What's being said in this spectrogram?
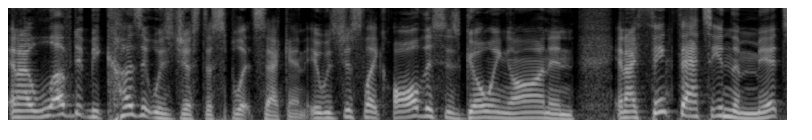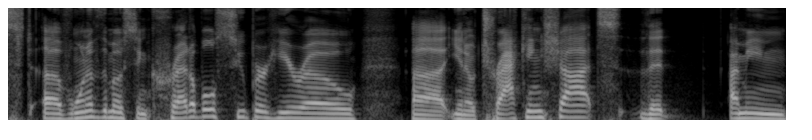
and I loved it because it was just a split second. It was just like all this is going on, and and I think that's in the midst of one of the most incredible superhero, uh, you know, tracking shots that I mean,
